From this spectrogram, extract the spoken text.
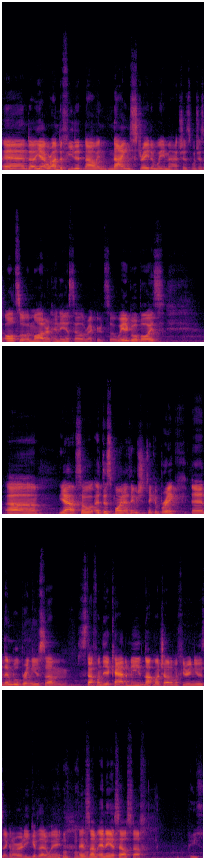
And uh, yeah, we're undefeated now in nine straight away matches, which is also a modern NASL record. So way to go, boys. Uh, yeah, so at this point, I think we should take a break, and then we'll bring you some stuff on the academy. Not much out of a Fury news, I can already give that away, and some NASL stuff. Peace.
